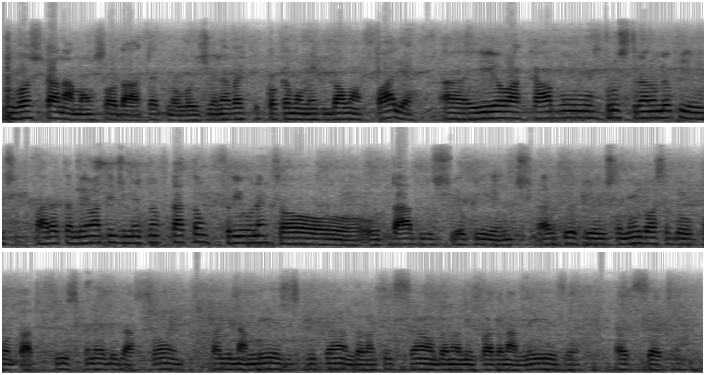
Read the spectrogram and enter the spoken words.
Não gosto de ficar na mão só da tecnologia, né? Vai que qualquer momento dá uma falha, aí eu acabo frustrando o meu cliente. Para também o atendimento não ficar tão frio, né? Só o, tablet e o cliente. Claro que o cliente também gosta do contato físico, né? Do garçom, ali na mesa explicando, dando atenção, dando uma limpada na mesa, etc.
